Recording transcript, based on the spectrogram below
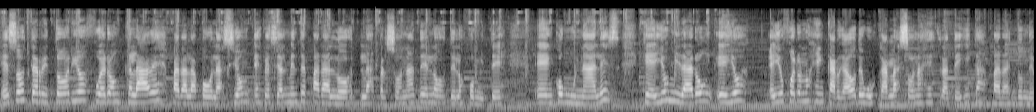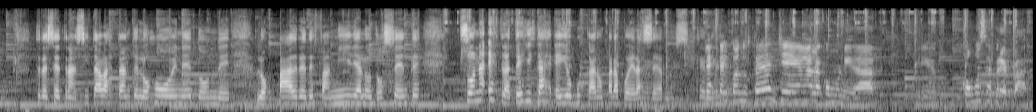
Esos territorios fueron claves para la población, especialmente para las personas de los, de los comités eh, comunales, que ellos miraron, ellos ellos fueron los encargados de buscar las zonas estratégicas para donde se transita bastante los jóvenes, donde los padres de familia, los docentes, zonas estratégicas ellos buscaron para poder hacerlos. Lester, cuando ustedes llegan a la comunidad, eh, ¿cómo se preparan?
